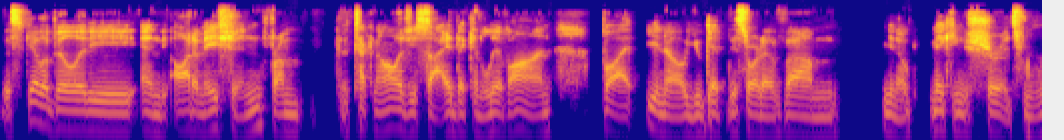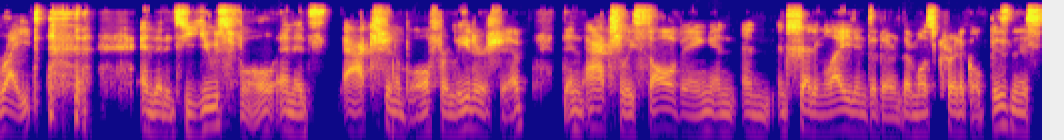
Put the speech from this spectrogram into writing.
the scalability and the automation from the technology side that can live on, but you know you get this sort of um, you know making sure it's right and that it's useful and it's actionable for leadership and actually solving and and, and shedding light into their, their most critical business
